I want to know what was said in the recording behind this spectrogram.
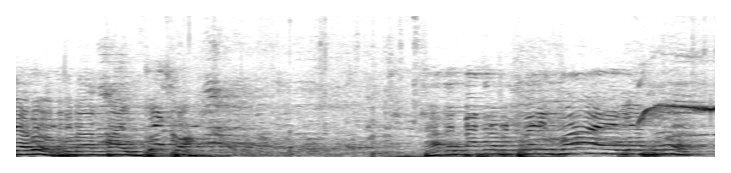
Lero, penerimaan by Jacob. Outlet pass number 25, yes sir.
